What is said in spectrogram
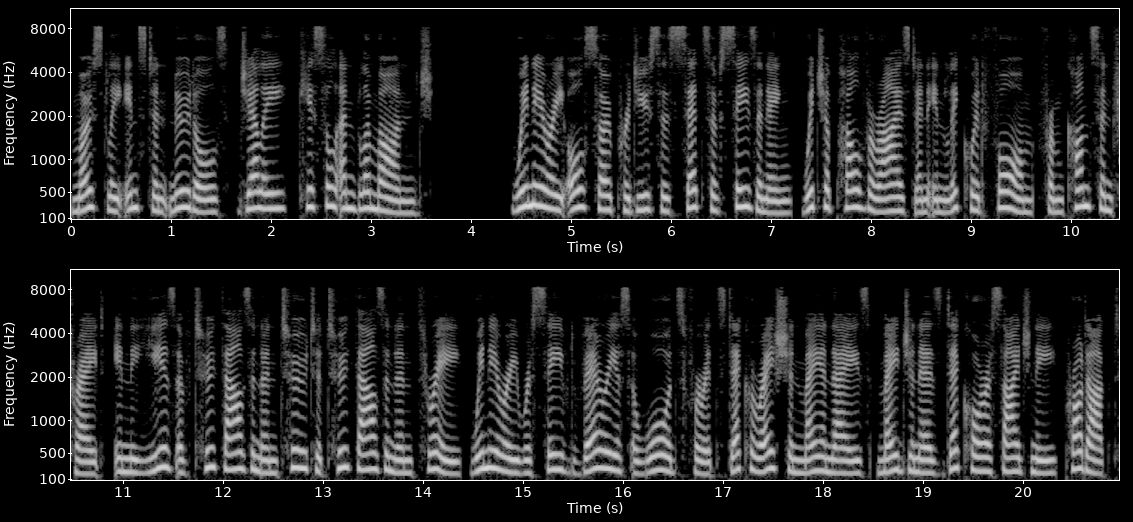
mostly instant noodles, jelly, kissel and blancmange. Winiary also produces sets of seasoning, which are pulverized and in liquid form from concentrate. In the years of 2002 to 2003, Winiary received various awards for its decoration mayonnaise product.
